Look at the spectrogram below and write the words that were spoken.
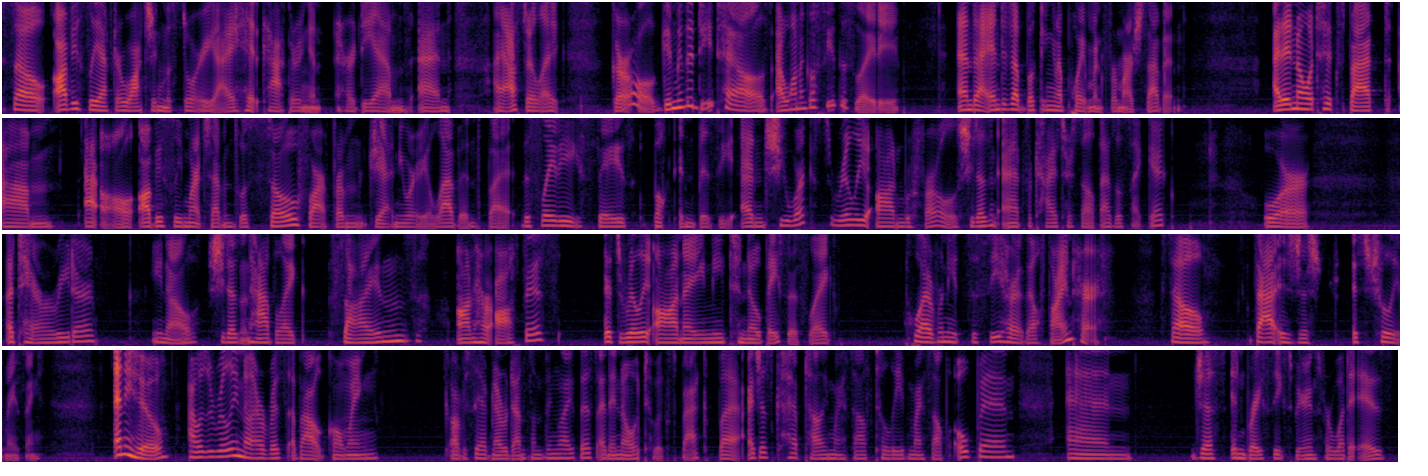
So, obviously, after watching the story, I hit Catherine in her DMs and I asked her, like, girl, give me the details. I want to go see this lady. And I ended up booking an appointment for March 7th. I didn't know what to expect um, at all. Obviously, March 7th was so far from January 11th, but this lady stays booked and busy, and she works really on referrals. She doesn't advertise herself as a psychic or a tarot reader you know, she doesn't have like signs on her office. It's really on a need to know basis. Like, whoever needs to see her, they'll find her. So, that is just, it's truly amazing. Anywho, I was really nervous about going. Obviously, I've never done something like this. I didn't know what to expect, but I just kept telling myself to leave myself open and just embrace the experience for what it is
